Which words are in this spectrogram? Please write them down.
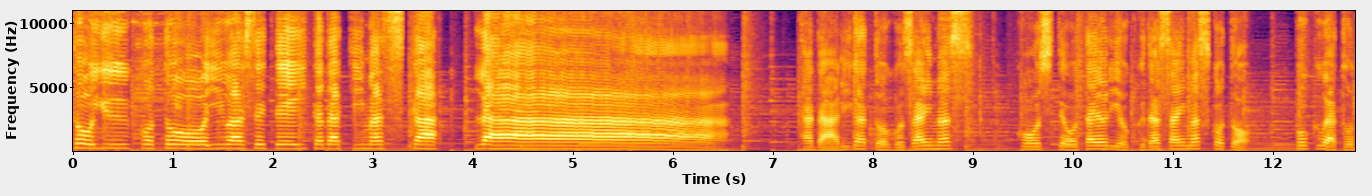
ということを言わせていただきますか。らただありがとうございます。こうしてお便りをくださいますこと。僕はとっ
